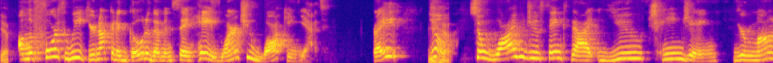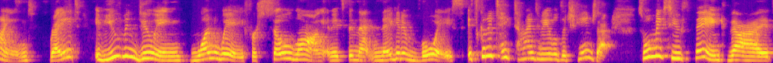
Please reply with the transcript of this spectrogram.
Yep. On the fourth week, you're not going to go to them and say, Hey, why aren't you walking yet? Right? No. Yeah. So why would you think that you changing your mind, right? If you've been doing one way for so long and it's been that negative voice, it's going to take time to be able to change that. So what makes you think that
